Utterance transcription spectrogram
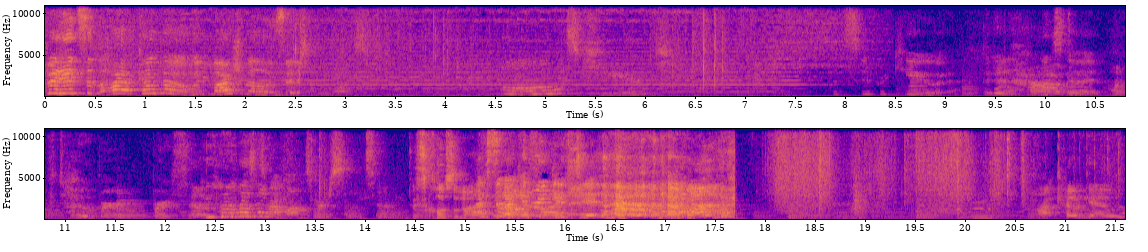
but it's hot cocoa with marshmallows in it. Oh, that's cute. That's super cute. They didn't have good. October birth so This is my mom's birth son, so. It's close enough. I said I can re-gift it. Hot cocoa.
